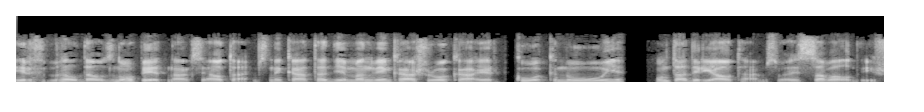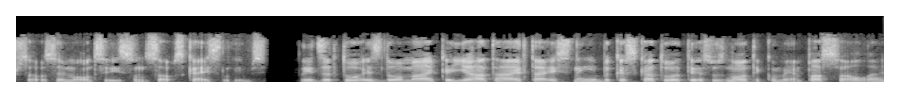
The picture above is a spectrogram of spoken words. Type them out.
ir vēl daudz nopietnāks jautājums nekā tad, ja man vienkārši rokā ir koka nūja, un tad ir jautājums, vai es savaldīšu savas emocijas un savas kaislības. Līdz ar to es domāju, ka jā, tā ir taisnība, ka skatoties uz notikumiem pasaulē,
